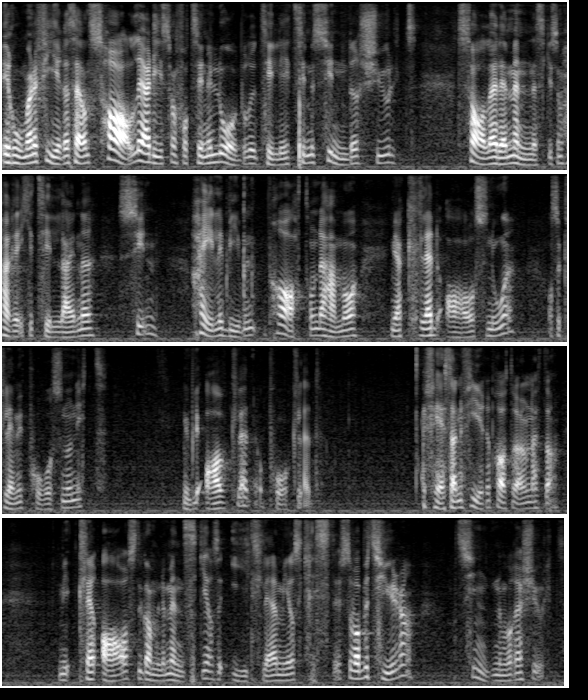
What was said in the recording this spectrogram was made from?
i Romerne 4, sier han salig er de som har fått sine lovbrudd tilgitt, sine synder skjult. Salig er det mennesket som Herre ikke tilegner synd. Hele Bibelen prater om det her med å vi har kledd av oss noe, og så kler vi på oss noe nytt. Vi blir avkledd og påkledd. Efeserne 4 prater om dette. Vi kler av oss det gamle mennesket, og så ikler vi oss Kristus. Så hva betyr det da? At syndene våre er skjult.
